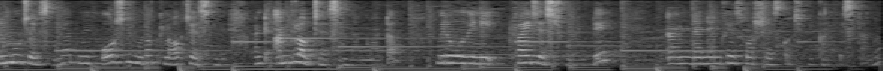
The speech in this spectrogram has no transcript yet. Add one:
రిమూవ్ చేస్తుంది. అది మీ పోర్షన్ కూడా క్లాక్ చేస్తుంది. అంటే అన్క్లాక్ చేస్తుంది అనమాట మీరు దీన్ని ట్రై చేసి చూడండి. అండ్ నేను ఫేస్ వాష్ చేసుకొచ్చి మీకు కనిపిస్తాను.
